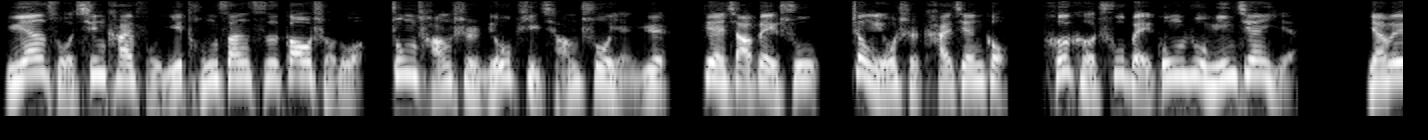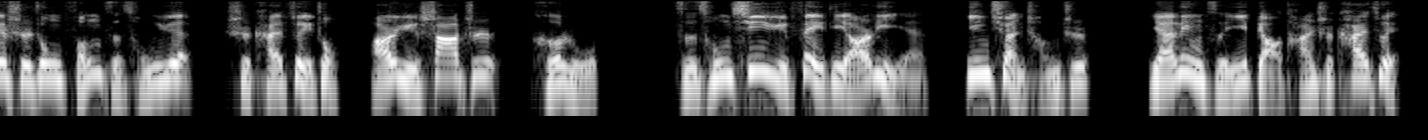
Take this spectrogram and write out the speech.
语言所亲开府仪同三司高舍洛中常侍刘辟强说演曰：殿下背书，正由是开监构。何可出北宫入民间也？言为侍中冯子从曰：“是开罪重，而欲杀之，何如？”子从心欲废帝而立也，因劝成之。衍令子仪表谭氏开罪，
